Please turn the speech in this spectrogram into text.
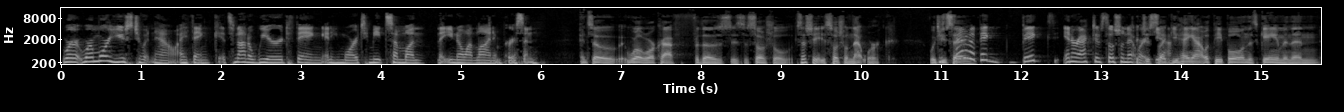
we're we're more used to it now. I think it's not a weird thing anymore to meet someone that you know online in person. And so World of Warcraft for those is a social, essentially a social network. Would you say? kind of a big, big interactive social network. just yeah. like you hang out with people in this game and then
